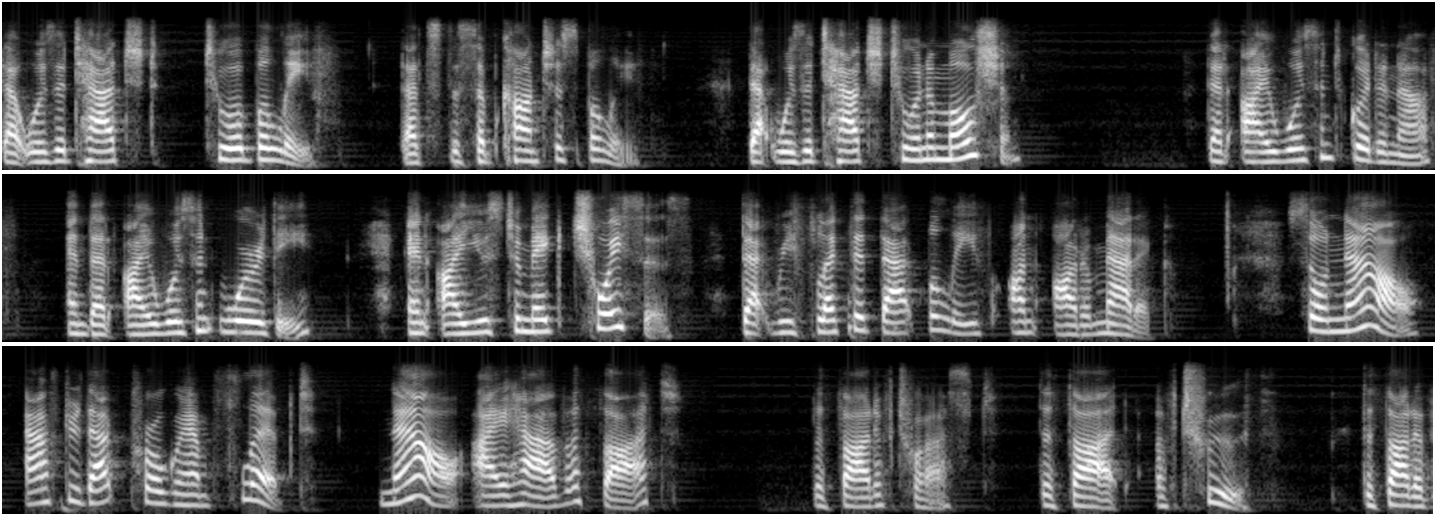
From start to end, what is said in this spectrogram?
that was attached to a belief. That's the subconscious belief that was attached to an emotion that I wasn't good enough and that I wasn't worthy. And I used to make choices that reflected that belief on automatic. So now, after that program flipped, now I have a thought, the thought of trust, the thought of truth, the thought of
